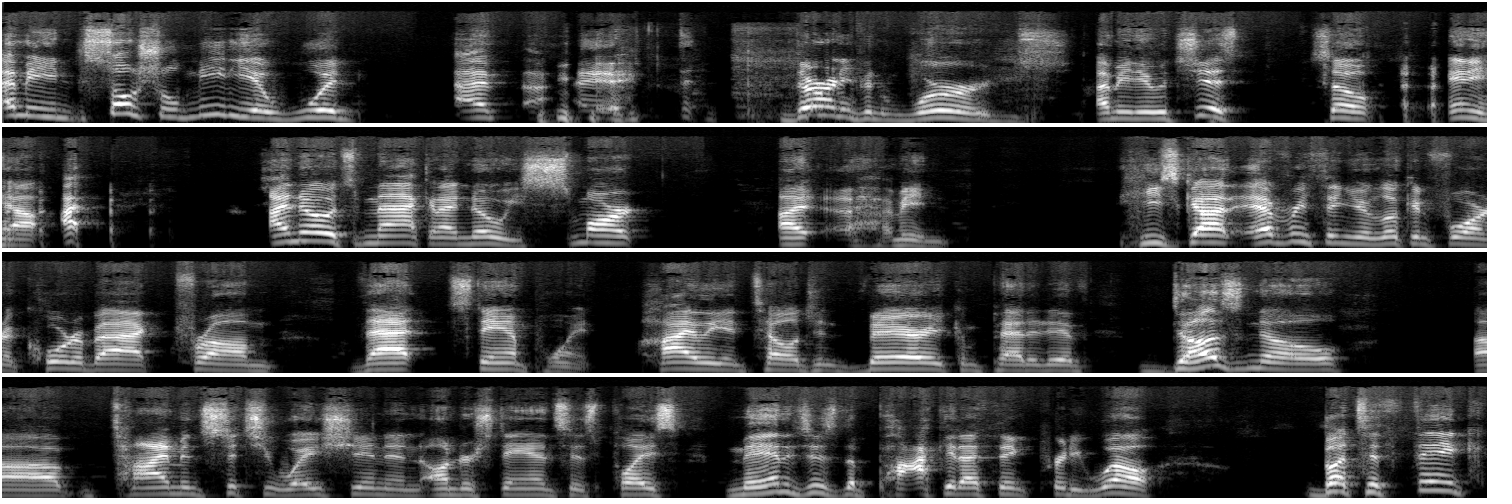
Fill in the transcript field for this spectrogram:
I mean, social media would. I, I, there aren't even words. I mean, it was just so. Anyhow, I I know it's Mac, and I know he's smart. I I mean, he's got everything you're looking for in a quarterback from that standpoint. Highly intelligent, very competitive, does know uh, time and situation and understands his place, manages the pocket, I think, pretty well. But to think,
